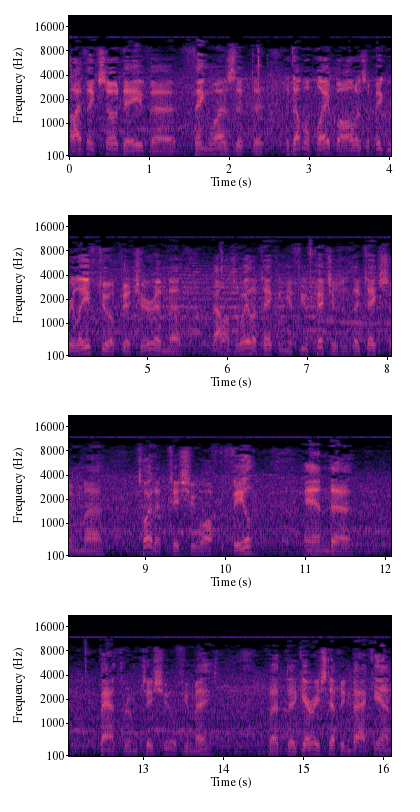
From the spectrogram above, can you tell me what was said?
I think so, Dave. Uh, thing was that uh, the double play ball is a big relief to a pitcher, and uh, Valenzuela taking a few pitches as they take some uh, toilet tissue off the field and uh, bathroom tissue, if you may. But uh, Gary stepping back in.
